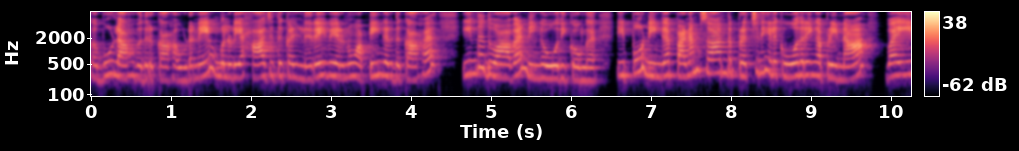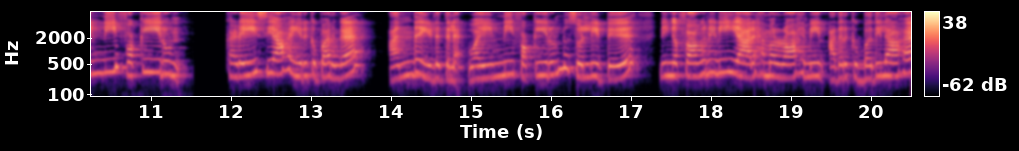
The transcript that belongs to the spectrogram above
கபூல் ஆகுவதற்காக உடனே உங்களுடைய ஹாஜத்துக்கள் நிறைவேறணும் அப்படிங்கிறதுக்காக இந்த துவாவை நீங்கள் ஓதிக்கோங்க. இப்போது நீங்கள் பணம் சார்ந்த பிரச்சனைகளுக்கு ஓதுறீங்க அப்படின்னா வை இன்னி ஃபக்கீருன் கடைசியாக இருக்கு பாருங்க. அந்த இடத்துல வை இன்னி ஃபக்கீருன்னு சொல்லிட்டு நீங்கள் ஃபகுனினி யார்ஹமர் ராஹிமீன் அதற்கு பதிலாக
